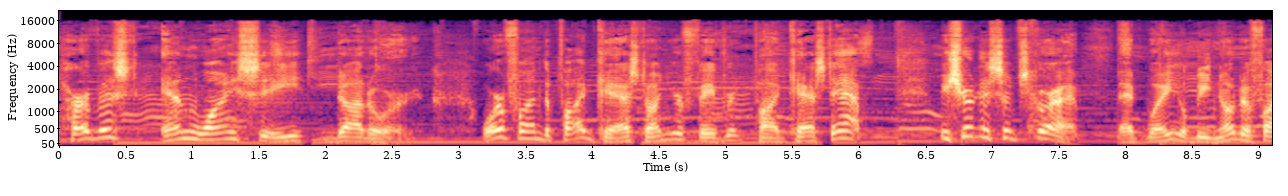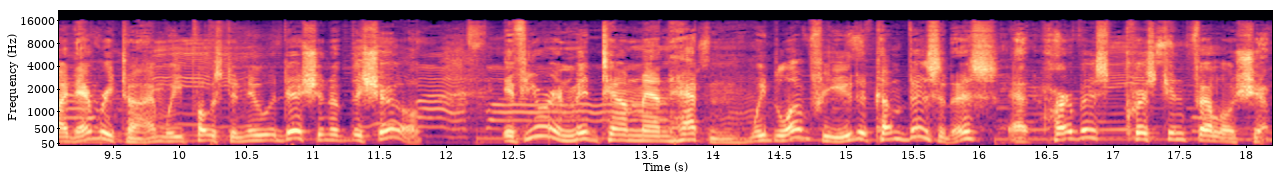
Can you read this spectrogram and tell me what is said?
harvestnyc.org or find the podcast on your favorite podcast app. Be sure to subscribe. That way you'll be notified every time we post a new edition of the show. If you're in Midtown Manhattan, we'd love for you to come visit us at Harvest Christian Fellowship.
